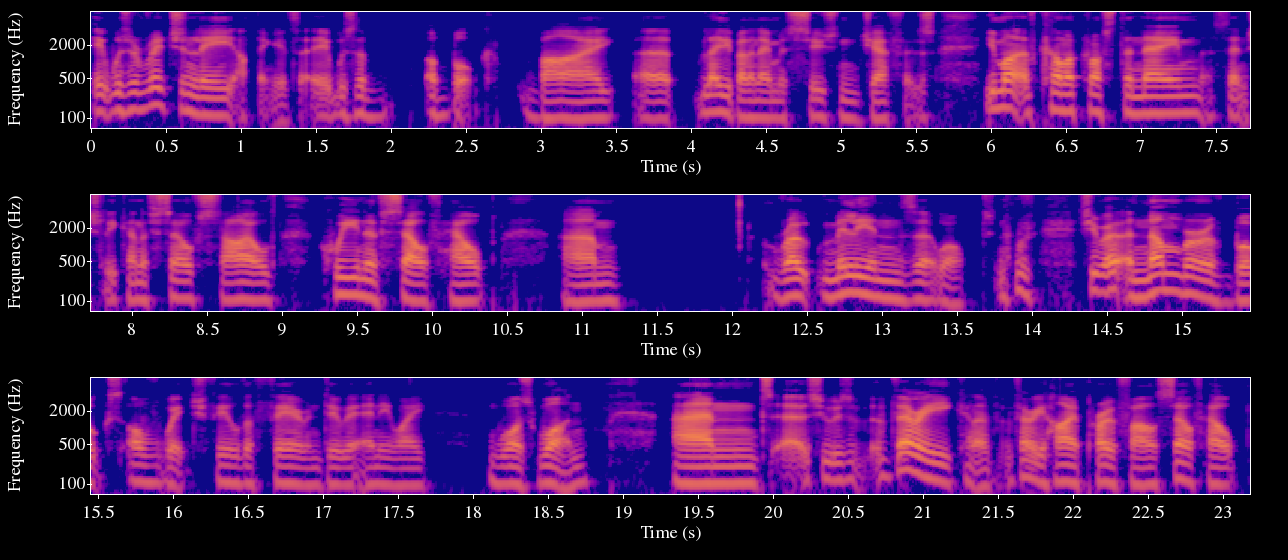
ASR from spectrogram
it was originally I think it's it was a, a book by a lady by the name of Susan Jeffers. You might have come across the name essentially kind of self styled queen of self help um, wrote millions uh, well she wrote a number of books of which Feel the Fear and Do It Anyway was one and uh, she was a very kind of very high profile self help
